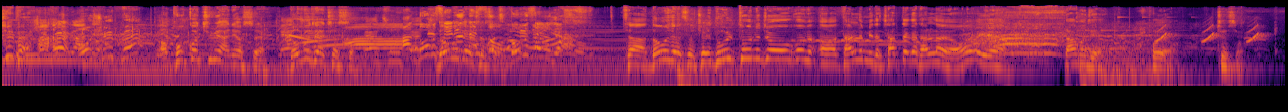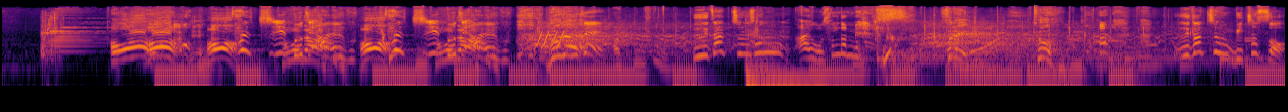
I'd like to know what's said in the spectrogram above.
실패. 어 실패? 어, 복고 춤이 아니었어요. 너무 잘 췄어. 아 너무 너무 잘 세련됐어. 쳤어. 너무 세련됐어. 자, 너무 잘 쳤어. 저희 놀토는 조금 어, 다릅니다. 잣대가 달라요. 예. 다음 문제 보여 주세요. 어. 어. 어. 펄치 노제 아이고. 어. 펄치 노제 저거다. 아이고. 노제! 노제. 의자춤 손 아이고 손담배. 3, 2, 의자춤 미쳤어.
